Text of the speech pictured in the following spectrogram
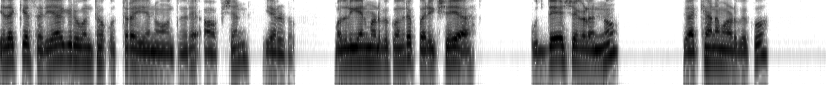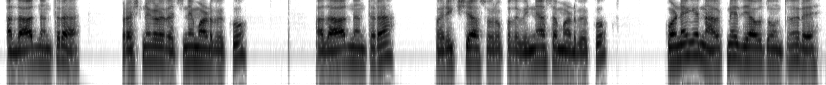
ಇದಕ್ಕೆ ಸರಿಯಾಗಿರುವಂತಹ ಉತ್ತರ ಏನು ಅಂತಂದ್ರೆ ಆಪ್ಷನ್ ಎರಡು. ಮೊದಲಿಗೆ ಏನ್ ಮಾಡಬೇಕು ಅಂದ್ರೆ ಪರೀಕ್ಷೆಯ ಉದ್ದೇಶಗಳನ್ನು ವ್ಯಾಖ್ಯಾನ ಮಾಡಬೇಕು. ಅದಾದ ನಂತರ ಪ್ರಶ್ನೆಗಳ ರಚನೆ ಮಾಡಬೇಕು. ಅದಾದ ನಂತರ ಪರೀಕ್ಷಾ ಸ್ವರೂಪದ ವಿನ್ಯಾಸ ಮಾಡಬೇಕು. ಕೊನೆಗೆ ನಾಲ್ಕನೇದು ಯಾವುದು ಅಂತಂದ್ರೆ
